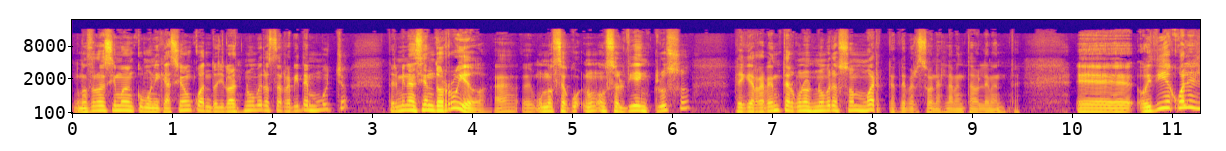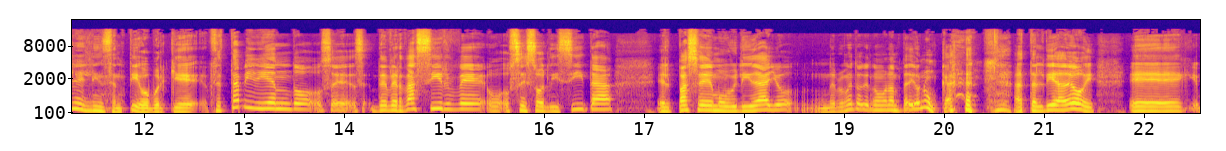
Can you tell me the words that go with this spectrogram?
nosotros decimos en comunicación, cuando los números se repiten mucho, terminan siendo ruido. ¿ah? Uno, se, uno se olvida incluso de que de repente algunos números son muertes de personas, lamentablemente. Eh, hoy día, ¿cuál es el incentivo? Porque se está pidiendo, se, ¿de verdad sirve o, se solicita el pase de movilidad? Yo me prometo que no me lo han pedido nunca, hasta el día de hoy. Eh,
